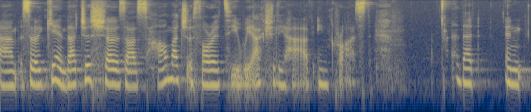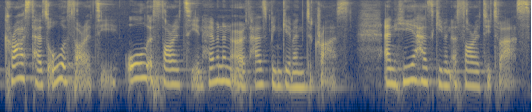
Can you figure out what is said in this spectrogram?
Um, so, again, that just shows us how much authority we actually have in Christ. That and Christ has all authority. All authority in heaven and earth has been given to Christ. And he has given authority to us.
